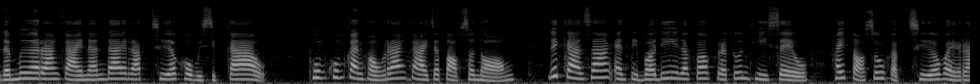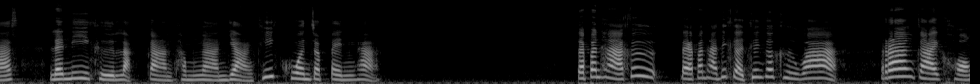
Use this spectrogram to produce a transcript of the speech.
และเมื่อร่างกายนั้นได้รับเชื้อโควิด -19 ภูมิคุ้มกันของร่างกายจะตอบสนอง ด้วยการสร้างแอนติบอดีแล้วก็กระตุ้น T เซลล์ให้ต่อสู้กับเชื้อไวรัส และนี่คือหลักการทำงานอย่างที่ควรจะเป็นค่ะ แต่ปัญหาคือ แต่ปัญหาที่เกิดขึ้นก็คือว่า ร่างกายของ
